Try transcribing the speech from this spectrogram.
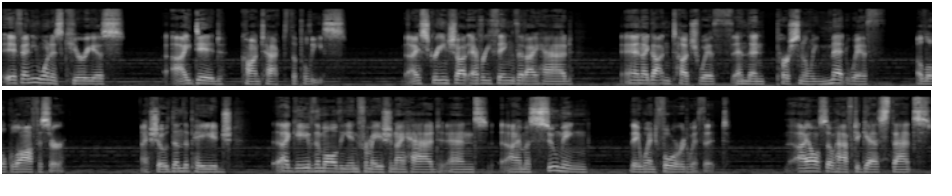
If anyone is curious, I did contact the police. I screenshot everything that I had, and I got in touch with and then personally met with a local officer. I showed them the page, I gave them all the information I had, and I'm assuming they went forward with it. I also have to guess that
